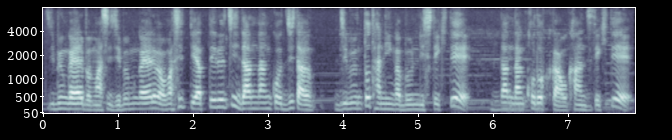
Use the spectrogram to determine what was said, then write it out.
自分がやればまし自分がやればましってやってるうちにだんだんこう自他自分と他人が分離してきてだんだん孤独感を感じてきて、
